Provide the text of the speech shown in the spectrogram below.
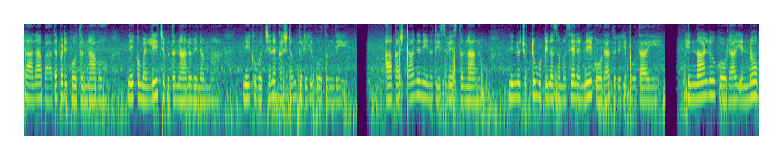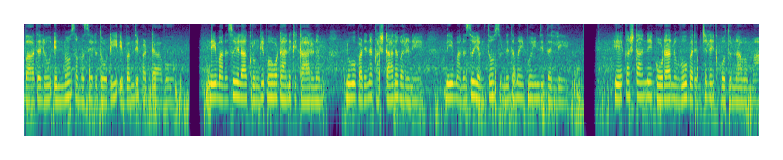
చాలా బాధపడిపోతున్నావు. నీకు మళ్ళీ చెబుతున్నాను వినమ్మా నీకు వచ్చిన కష్టం తొలగిపోతుంది. ఆ కష్టాన్ని నేను తీసివేస్తున్నాను. నిన్ను చుట్టుముట్టిన సమస్యలన్నీ కూడా తొలగిపోతాయి. ఇన్నాళ్ళు కూడా ఎన్నో బాధలు ఎన్నో సమస్యలతోటి ఇబ్బంది పడ్డావు. నీ మనసు ఇలా కృంగిపోవటానికి కారణం నువ్వు పడిన కష్టాల వలనే. నీ మనసు ఎంతో సున్నితమైపోయింది తల్లి. ఏ కష్టాన్ని కూడా నువ్వు భరించలేకపోతున్నావమ్మా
